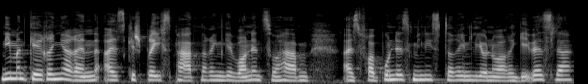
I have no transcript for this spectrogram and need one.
niemand Geringeren als Gesprächspartnerin gewonnen zu haben als Frau Bundesministerin Leonore Gewessler.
